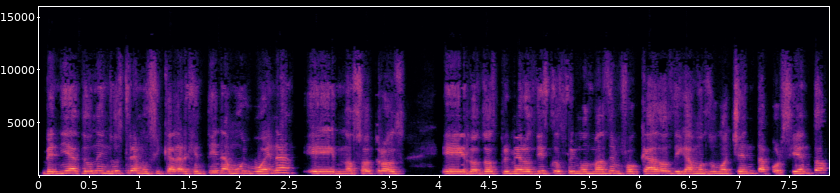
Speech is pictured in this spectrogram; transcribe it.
venía de una industria musical argentina muy buena. Eh, nosotros, eh, los dos primeros discos fuimos más enfocados, digamos, un 80%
